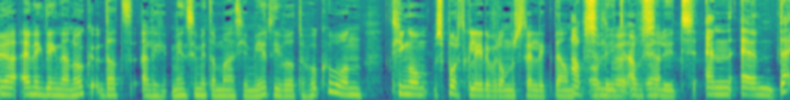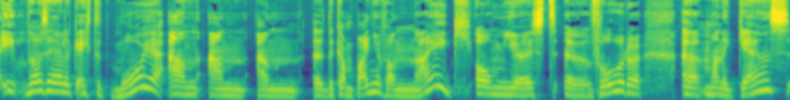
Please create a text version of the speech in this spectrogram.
Ja, en ik denk dan ook dat allee, mensen met een maatje meer, die willen toch ook gewoon... Het ging om sportkleden, veronderstel ik dan. Absoluut, of, uh, absoluut. Ja. En, en dat was eigenlijk echt het mooie aan, aan, aan eh, de campagne van Nike, om juist uh, vollere uh, mannequins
